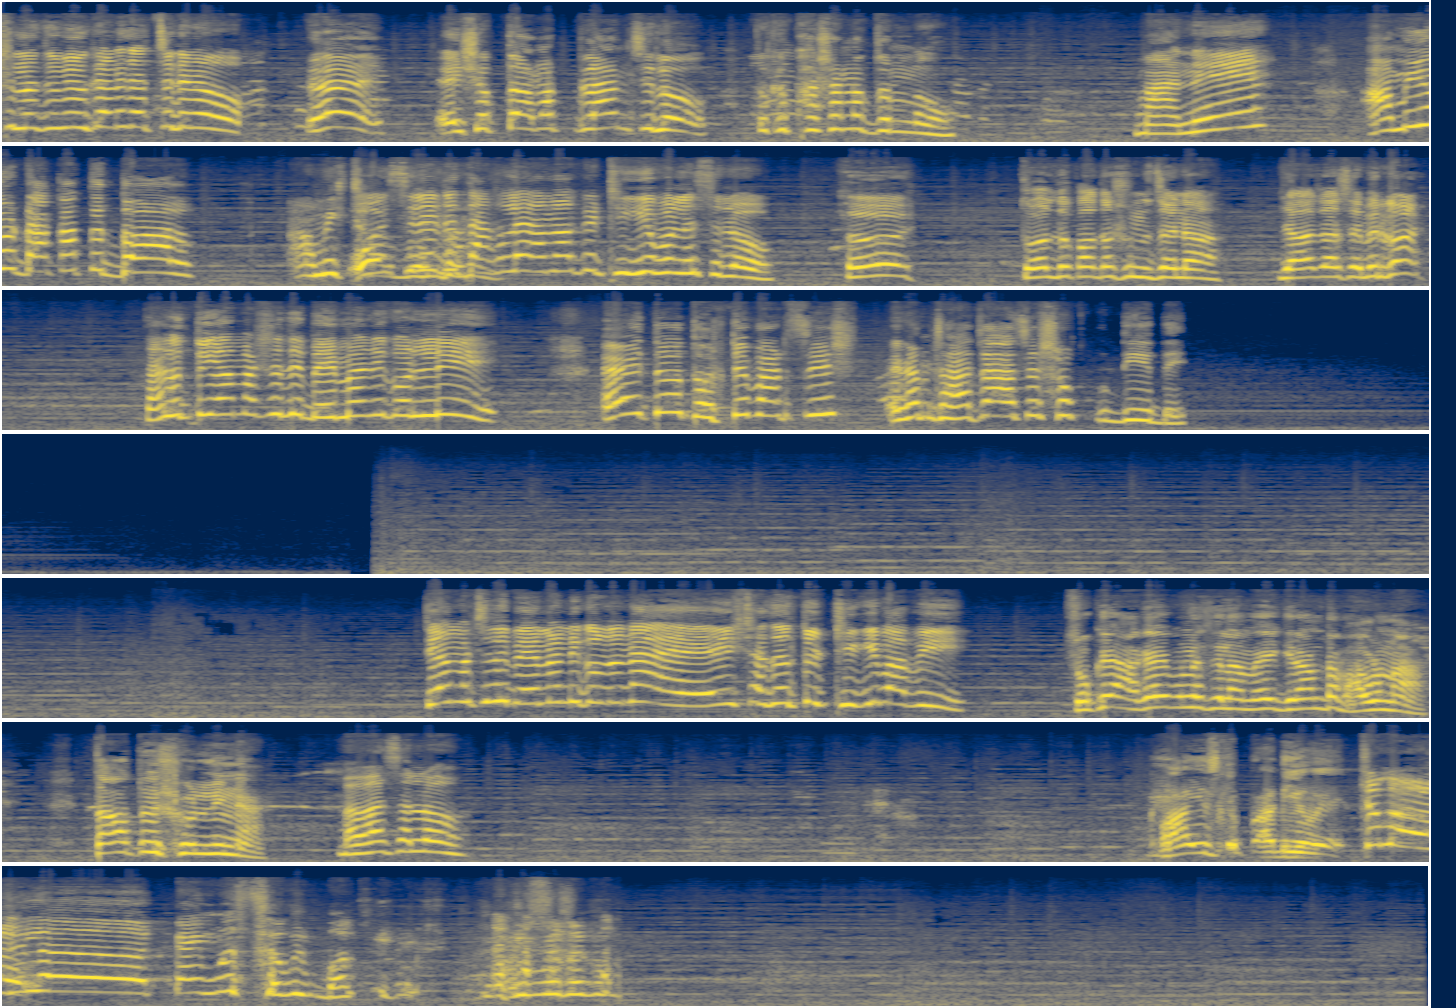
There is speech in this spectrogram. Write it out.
শোনা তুমি ওখানে যাচ্ছ কেন এই এইসব তো আমার প্ল্যান ছিল তোকে ফাঁসানোর জন্য। মানে? আমিও ডাকাতের দল। আমি ওই ছেলেটা থাকলে আমাকে ঠিকই বলেছিল। এই তোর তো কথা শুনতে না। যা যা সে বের কর। তাহলে তুই আমার সাথে বেইমানি করলি? এই তো ধরতে পারছিস। এখন যা যা আছে সব দিয়ে দে। তুই আমার সাথে বেইমানি করলি না এই সাজা তুই ঠিকই পাবি তোকে আগেই বলেছিলাম এই গ্রামটা ভালো না তাও তুই শুনলি না বাবা চলো ভাই इसके पार्टी हुए চলো টাইম ছবি বল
